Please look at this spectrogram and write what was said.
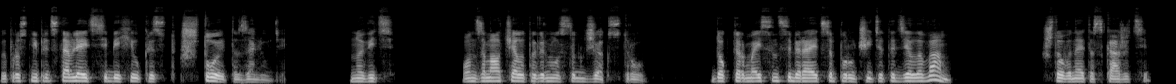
Вы просто не представляете себе, Хилкрест, что это за люди. Но ведь... Он замолчал и повернулся к Джекстру. Доктор Мейсон собирается поручить это дело вам. Что вы на это скажете?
